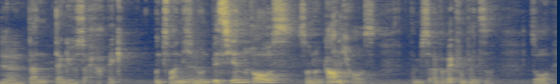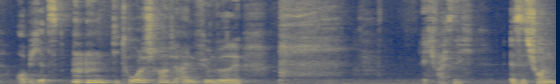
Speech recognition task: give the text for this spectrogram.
Ja. dann, dann gehörst du einfach weg. Und zwar nicht Ja. nur ein bisschen raus, sondern gar nicht raus. Dann bist du einfach weg vom Fenster. So, ob ich jetzt die Todesstrafe einführen würde, pff, ich weiß nicht. Es ist schon.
